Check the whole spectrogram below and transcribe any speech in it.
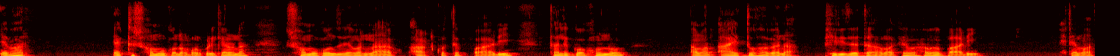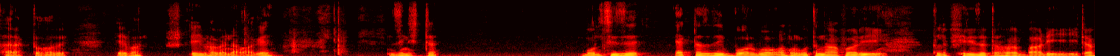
এবার একটা সমকোণ অঙ্কন করি। কেননা সমকোণ যদি আমার না আর্ট করতে পারি, তাহলে কখনো আমার আয়ত হবে না। ফিরে যেতে হবে, আমাকে হবে বাড়ি। এটা মাথায় রাখতে হবে। এবার এইভাবে নাও আগে। জিনিসটা বলছি যে, একটা যদি বর্গ অঙ্কন করতে না পারি, তাহলে ফিরে যেতে হবে বাড়ি। এটা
